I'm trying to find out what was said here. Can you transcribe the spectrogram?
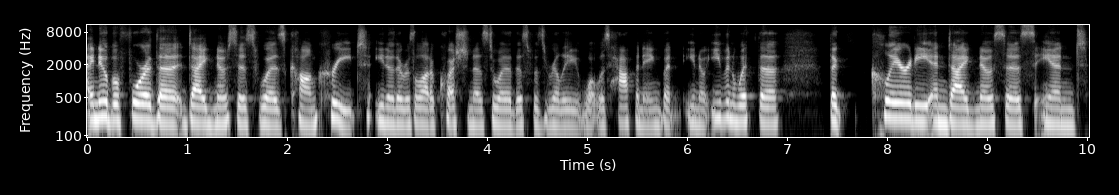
I know before the diagnosis was concrete, you know, there was a lot of question as to whether this was really what was happening. But you know, even with the the clarity and diagnosis and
